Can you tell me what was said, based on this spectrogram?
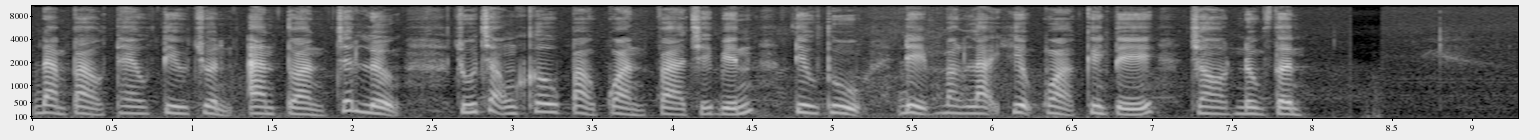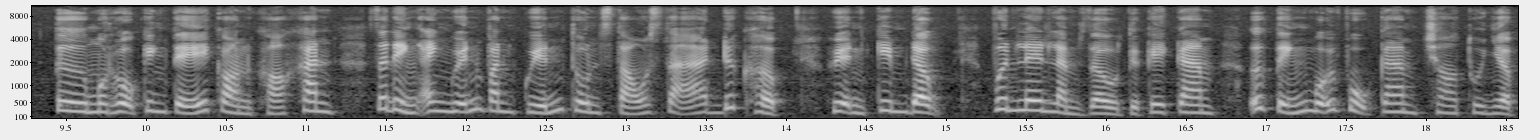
đảm bảo theo tiêu chuẩn an toàn, chất lượng, chú trọng khâu bảo quản và chế biến, tiêu thụ để mang lại hiệu quả kinh tế cho nông dân. Từ một hộ kinh tế còn khó khăn, gia đình anh Nguyễn Văn Quyến, thôn 6 xã Đức Hợp, huyện Kim Động, vươn lên làm giàu từ cây cam, ước tính mỗi vụ cam cho thu nhập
